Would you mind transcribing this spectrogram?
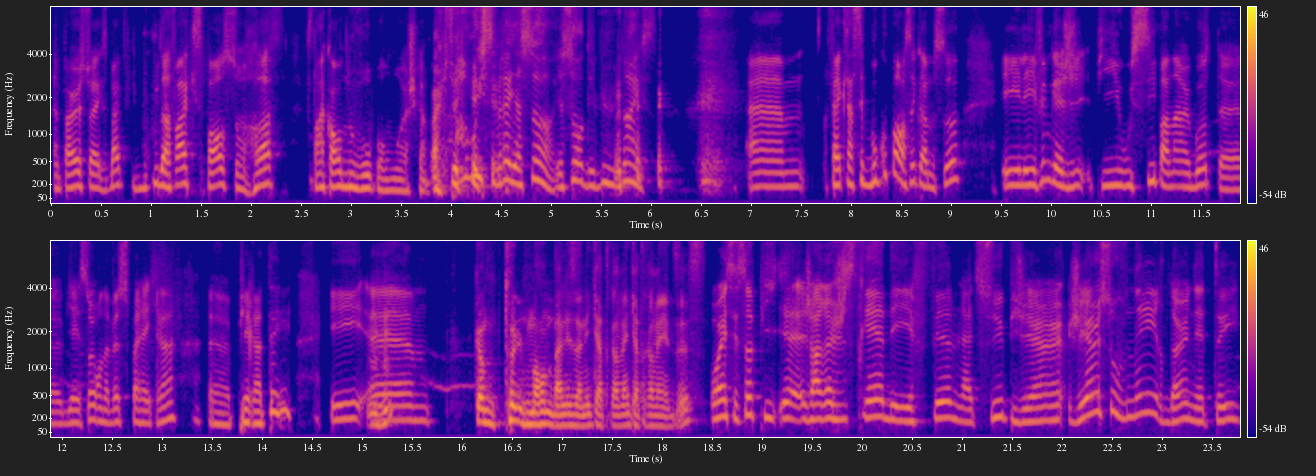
Empire Strikes Back, il y a beaucoup d'affaires qui se passent sur Hoth, c'est encore nouveau pour moi. Je suis comme, ah oui, c'est vrai, il y a ça, il y a ça au début, nice. Euh, fait que ça s'est beaucoup passé comme ça. Et les films que j'ai. Puis aussi, pendant un bout, euh, bien sûr, on avait super écran euh, piraté. Et Mhm. euh, Comme tout le monde dans les années 80-90. Ouais, c'est ça. Puis euh, j'enregistrais des films là-dessus. Puis j'ai un, j'ai un souvenir d'un été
